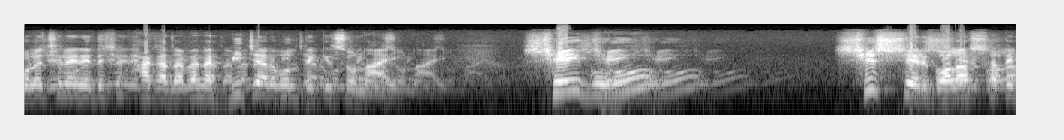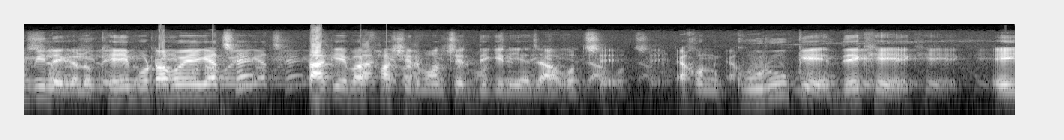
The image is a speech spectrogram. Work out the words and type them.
বলেছিলেন এদেশে থাকা যাবে না বিচার বলতে কিছু নাই। সেই গুরু শিষ্যের গলার সাথে মিলে গেল খেয়ে মোটা হয়ে গেছে তাকে এবার ফাঁসির মঞ্চের দিকে নিয়ে যাওয়া হচ্ছে। এখন গুরুকে দেখে এই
